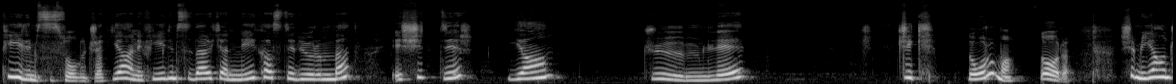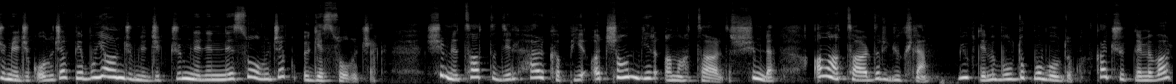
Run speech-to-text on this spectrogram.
fiilimsisi olacak. Yani fiilimsi derken neyi kastediyorum ben? Eşittir yan cümlecik. Doğru mu? Doğru. Şimdi yan cümlecik olacak ve bu yan cümlecik cümlenin nesi olacak? Ögesi olacak. Şimdi tatlı dil her kapıyı açan bir anahtardır. Şimdi anahtardır yüklem. Yüklemi bulduk mu bulduk. Kaç yüklemi var?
